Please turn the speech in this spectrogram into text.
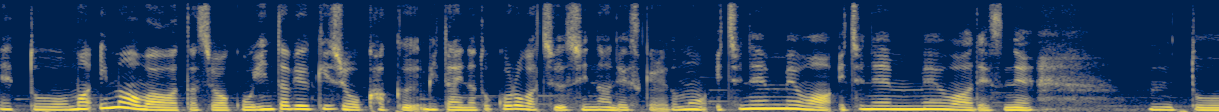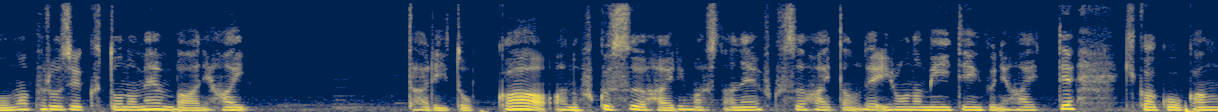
えっとまあ、今は私はこうインタビュー記事を書くみたいなところが中心なんですけれども1年目は1年目はですね、うんとまあ、プロジェクトのメンバーに入ったりとかあの複数入りましたね。複数入ったのでいろんなミーティングに入って企画を考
